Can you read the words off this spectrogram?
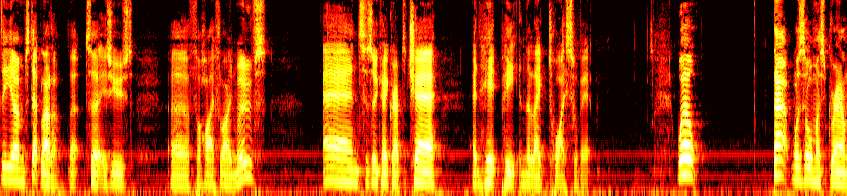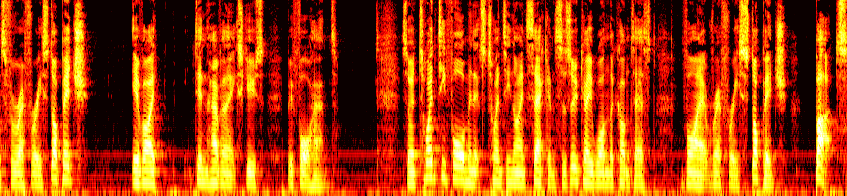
the um, step ladder that uh, is used uh, for high flying moves, and Suzuki grabbed a chair and hit Pete in the leg twice with it. Well, that was almost grounds for referee stoppage if I didn't have an excuse beforehand. So in 24 minutes 29 seconds, Suzuki won the contest via referee stoppage. But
